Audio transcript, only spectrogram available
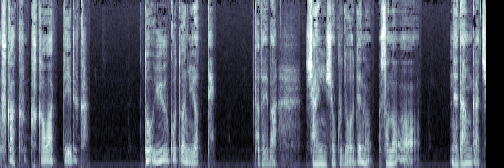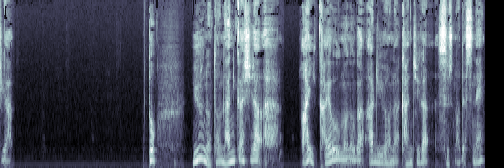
深く関わっているかということによって、例えば社員食堂でのその値段が違うというのと何かしら相通うものがあるような感じがするのですね。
